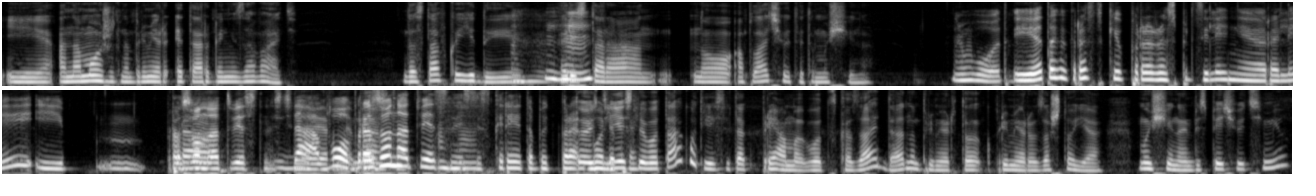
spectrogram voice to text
И она может, например, это организовать. Доставка еды. Мгм. ресторан, но оплачивает это мужчина. Вот. И это как раз-таки про распределение ролей и м, Про зону ответственности, Да, наверное, во, про да. зону ответственности, Мгм. скорее это будет про То есть, если вот так вот, если так прямо вот сказать, да, например, то, к примеру, за что я? Мужчина обеспечивает семью,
